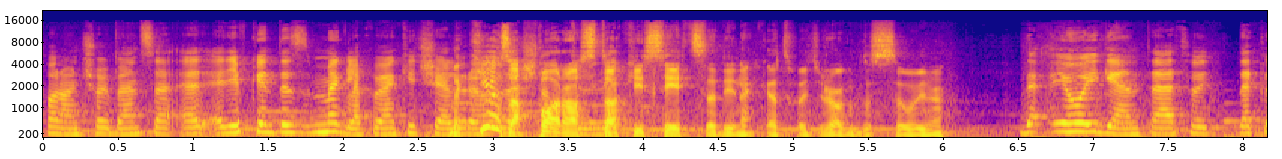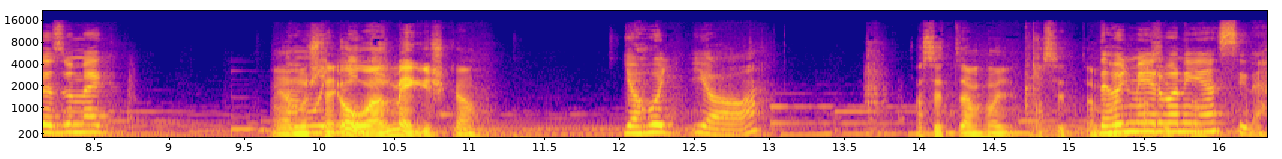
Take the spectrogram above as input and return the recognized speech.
parancsolj, Bence. E- egyébként ez meglepően kicsi De előre ki az a paraszt, tűnik. aki szétszedi neked, hogy ragd össze újra? De jó, igen, tehát, hogy de közben meg... Amúgy most egy... Ó, az mégis kell. Ja, hogy... Ja. Azt hittem, hogy... Azt hittem, De hogy miért azt van hittem. ilyen színe?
